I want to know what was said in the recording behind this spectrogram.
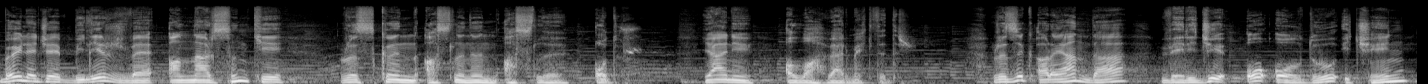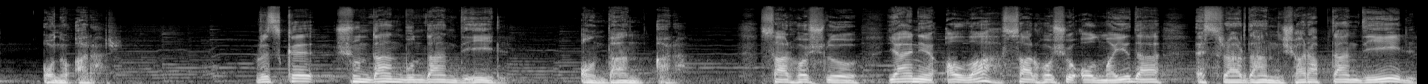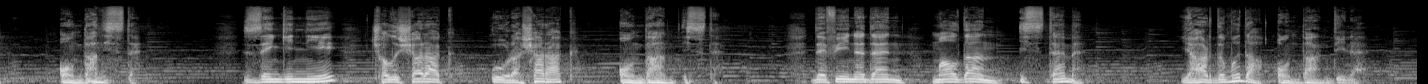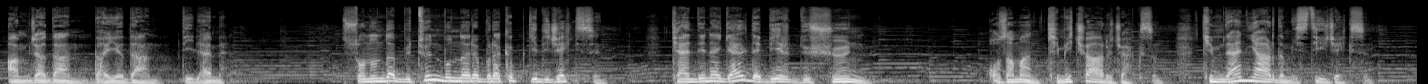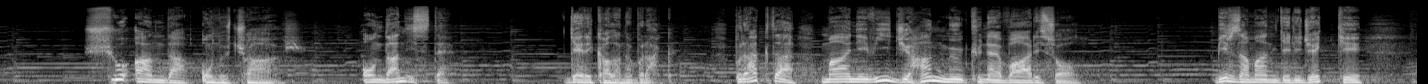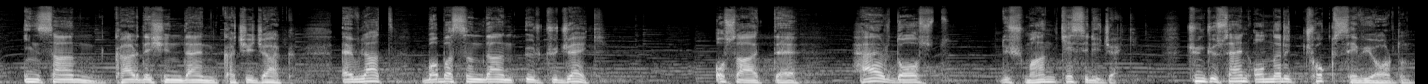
Böylece bilir ve anlarsın ki rızkın aslının aslı odur. Yani Allah vermektedir. Rızık arayan da verici o olduğu için onu arar. Rızkı şundan bundan değil, ondan ara. Sarhoşluğu yani Allah sarhoşu olmayı da esrardan, şaraptan değil, ondan iste. Zenginliği çalışarak, uğraşarak ondan iste. Defineden, maldan isteme. Yardımı da ondan dile. Amcadan, dayıdan dileme. Sonunda bütün bunları bırakıp gideceksin. Kendine gel de bir düşün. O zaman kimi çağıracaksın? Kimden yardım isteyeceksin? Şu anda onu çağır. Ondan iste. Geri kalanı bırak. Bırak da manevi cihan mülküne varis ol. Bir zaman gelecek ki insan kardeşinden kaçacak, evlat babasından ürkecek. O saatte her dost düşman kesilecek. Çünkü sen onları çok seviyordun.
